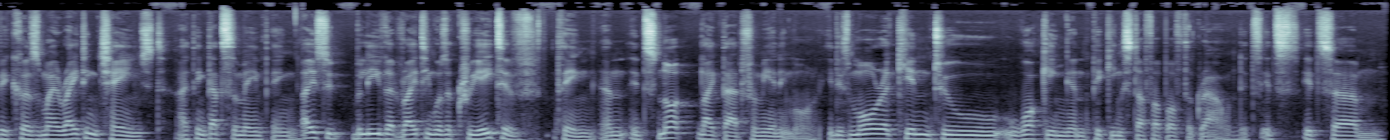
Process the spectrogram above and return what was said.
because my writing changed. I think that's the main thing. I used to believe that writing was a creative thing, and it's not like that for me anymore. It is more akin to walking and picking stuff up off the ground. It's it's it's um,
